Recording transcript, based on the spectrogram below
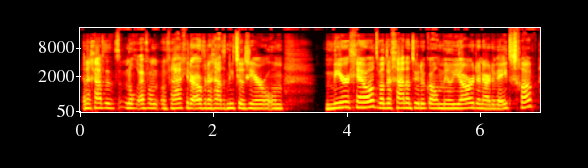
dan gaat het nog even een vraagje daarover. Dan gaat het niet zozeer om meer geld. Want er gaan natuurlijk al miljarden naar de wetenschap.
